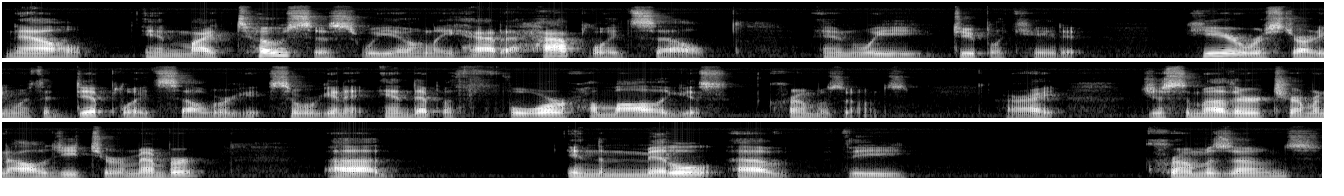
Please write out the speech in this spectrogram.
Now, in mitosis, we only had a haploid cell and we duplicate it. Here, we're starting with a diploid cell, so we're going to end up with four homologous chromosomes. All right. Just some other terminology to remember. Uh, in the middle of the chromosomes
